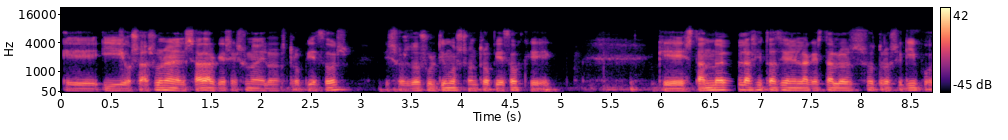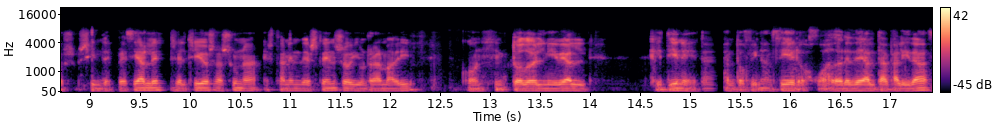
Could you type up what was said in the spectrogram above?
eh, y Osasuna en el Sadar, que ese es uno de los tropiezos. Esos dos últimos son tropiezos que, estando en la situación en la que están los otros equipos, sin despreciarles, el Che y Osasuna están en descenso y un Real Madrid con todo el nivel que tiene, tanto financiero, jugadores de alta calidad,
